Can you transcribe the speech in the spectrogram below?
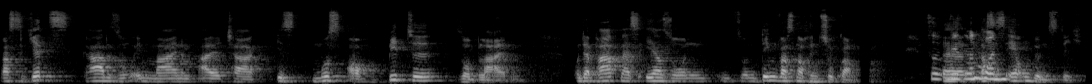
was jetzt gerade so in meinem Alltag ist, muss auch bitte so bleiben. Und der Partner ist eher so ein, so ein Ding, was noch hinzukommt. So äh, das Hund. ist eher ungünstig.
